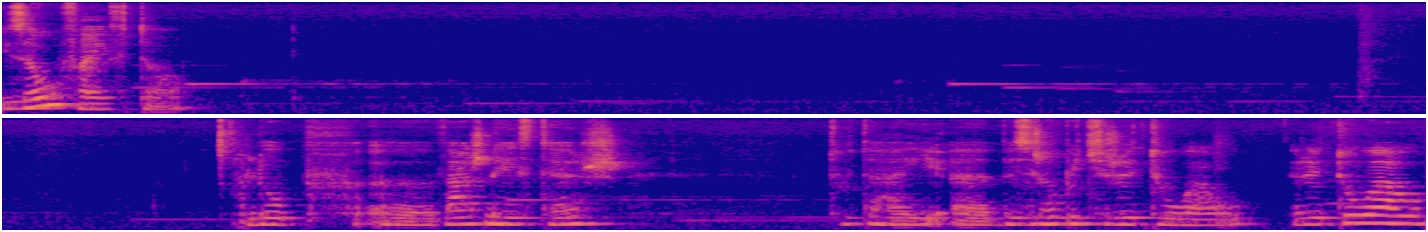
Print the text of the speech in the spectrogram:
i zaufaj w to. Lub y, ważne jest też, tutaj, e, by zrobić rytuał. Rytuał,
